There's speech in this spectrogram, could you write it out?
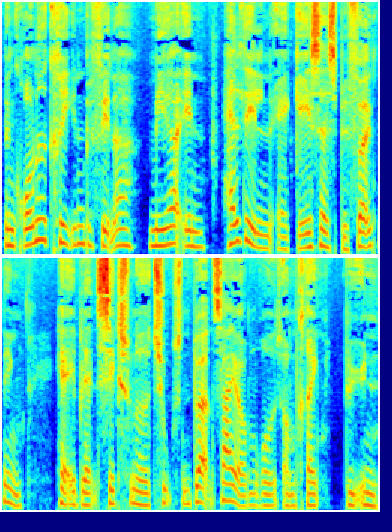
men grundet krigen befinder mere end halvdelen af Gazas befolkning, heriblandt 600.000 børn, sig i området omkring byen.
